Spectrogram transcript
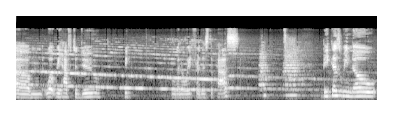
um, what we have to do, I'm going to wait for this to pass because we know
